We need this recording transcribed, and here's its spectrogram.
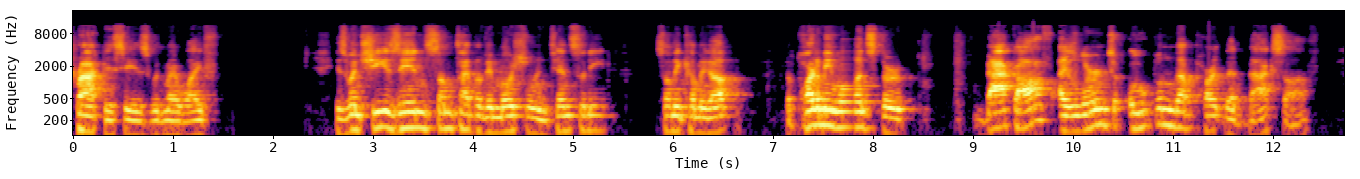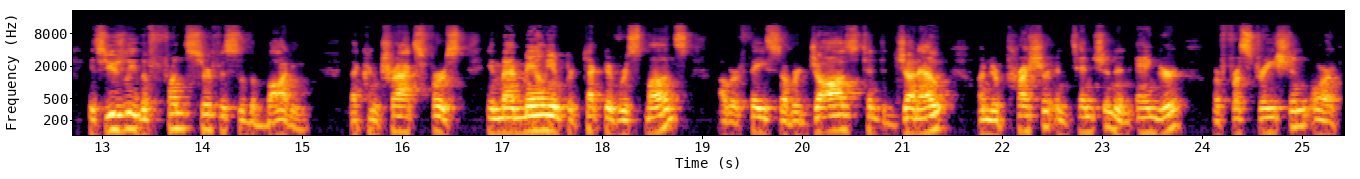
practice is with my wife is when she's in some type of emotional intensity, something coming up, the part of me wants to back off. I learn to open that part that backs off. It's usually the front surface of the body that contracts first in mammalian protective response our face, our jaws tend to jut out under pressure and tension and anger or frustration or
